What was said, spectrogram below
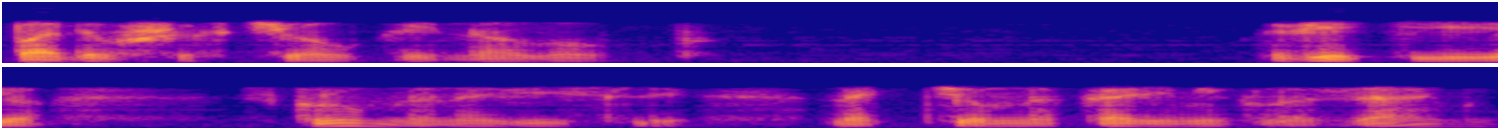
падавших челкой на лоб. Веки ее скромно нависли над темно-карими глазами.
